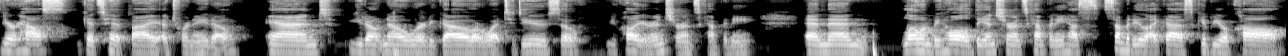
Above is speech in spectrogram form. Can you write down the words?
your house gets hit by a tornado and you don't know where to go or what to do. So, you call your insurance company and then lo and behold the insurance company has somebody like us give you a call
